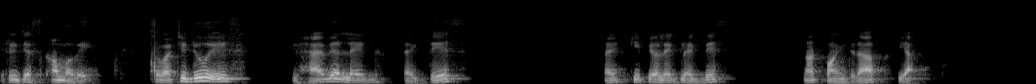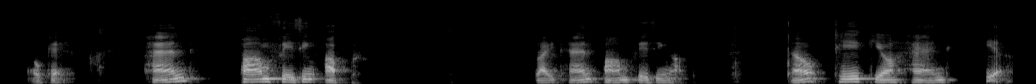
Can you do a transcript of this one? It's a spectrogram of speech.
It will just come away. So what you do is you have your leg like this, right? Keep your leg like this, not pointed up. Yeah. Okay. Hand, palm facing up. Right hand, palm facing up. Now take your hand here,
